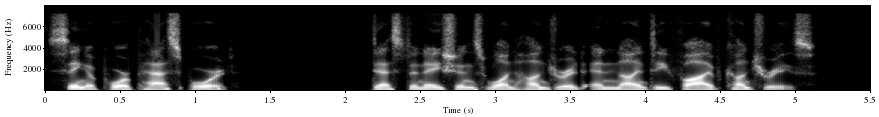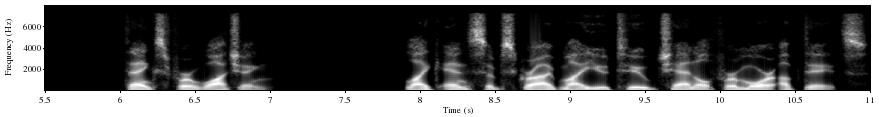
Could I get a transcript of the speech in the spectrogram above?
Singapore passport. Destinations 195 countries. Thanks for watching. Like and subscribe my YouTube channel for more updates.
